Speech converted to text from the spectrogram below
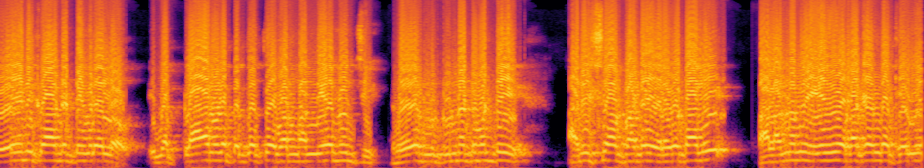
లేని కార్డు టీవీలలో ఇన్న ప్లాన్ కూడా పెద్ద వన్ వన్ ఇయర్ నుంచి రేపు ఉన్నటువంటి హరీష్ రావు పార్టీ ఎరగొట్టాలి. వాళ్ళందరూ ఏదో రకంగా కేవీ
